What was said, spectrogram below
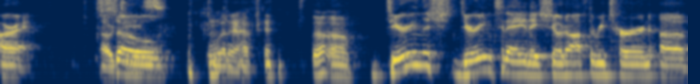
All right, Oh, so. jeez. what happened? Uh oh. during the sh- during today they showed off the return of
